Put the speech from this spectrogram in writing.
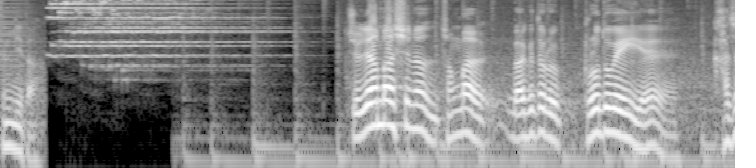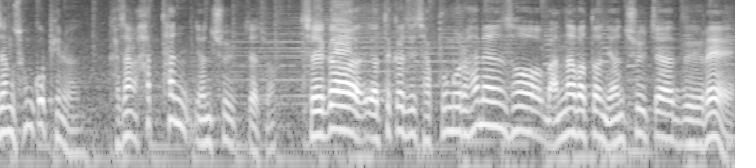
듭니다. 줄리안 마시는 정말 말 그대로 브로드웨이에 가장 손꼽히는 가장 핫한 연출자죠. 제가 여태까지 작품을 하면서 만나봤던 연출자들의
